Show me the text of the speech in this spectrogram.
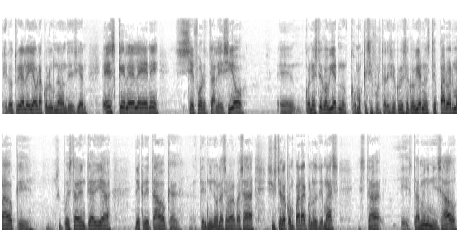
el otro día leía una columna donde decían, es que el ELN se fortaleció eh, con este gobierno. ¿Cómo que se fortaleció con este gobierno? Este paro armado que supuestamente había decretado que terminó la semana pasada, si usted lo compara con los demás, está, está minimizado.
